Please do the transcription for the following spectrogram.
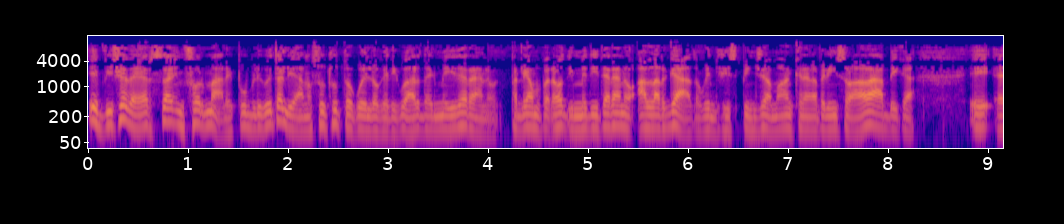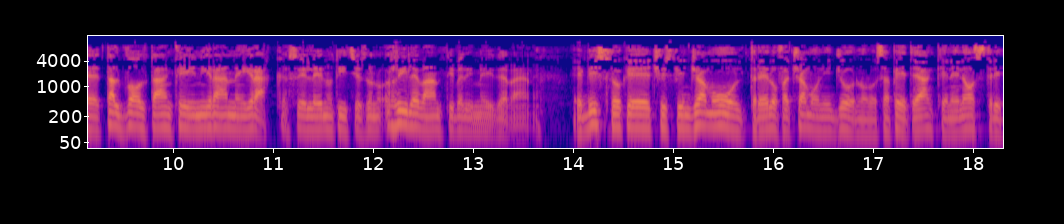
e viceversa informare il pubblico italiano su tutto quello che riguarda il Mediterraneo. Parliamo però di Mediterraneo allargato, quindi ci spingiamo anche nella penisola arabica e eh, talvolta anche in Iran e Iraq se le notizie sono rilevanti per il Mediterraneo. E visto che ci spingiamo oltre, lo facciamo ogni giorno, lo sapete, anche nei nostri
